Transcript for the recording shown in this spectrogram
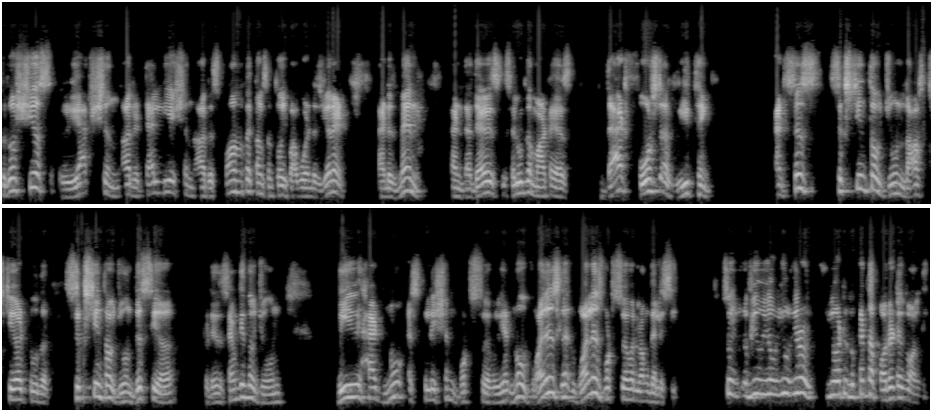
ferocious reaction, our retaliation, our response by Kal Santosh Babu and his unit and his men and there is salute the martyrs that forced a rethink and since 16th of june last year to the 16th of june this year today is the 17th of june we had no escalation whatsoever we had no violence violence whatsoever along the LAC. so if you you you, you know you have to look at the positives only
